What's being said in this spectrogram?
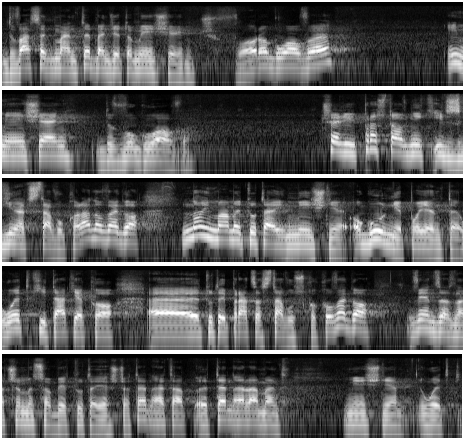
dwa segmenty. Będzie to mięsień czworogłowy i mięsień dwugłowy. Czyli prostownik i zginacz stawu kolanowego. No i mamy tutaj mięśnie ogólnie pojęte łydki, tak, jako e, tutaj praca stawu skokowego, więc zaznaczymy sobie tutaj jeszcze ten etap, ten element mięśnie łydki.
